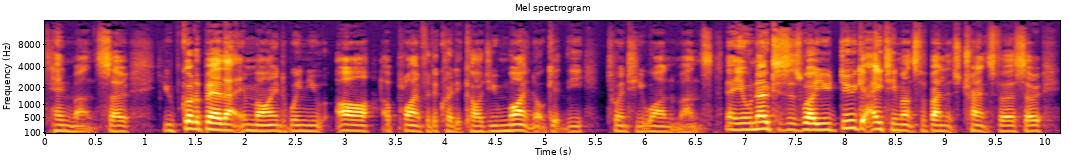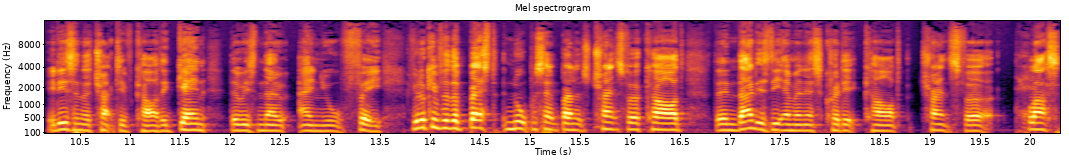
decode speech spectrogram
10 months. So you've got to bear that in mind when you are applying for the credit card. You might not get the 21 months. Now you'll notice as well you do get 18 months for balance transfer. So it is an attractive card. Again, there is no annual fee. If you're looking for the best 0% balance transfer card, then that is the M&S credit card transfer plus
